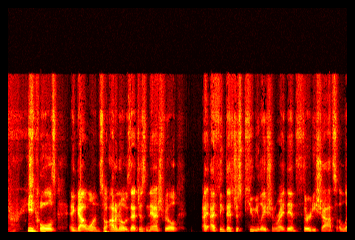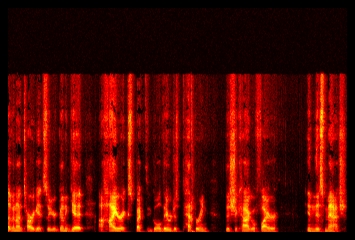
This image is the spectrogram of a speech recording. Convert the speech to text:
three goals and got one. So I don't know. Is that just Nashville? I, I think that's just accumulation, right? They had 30 shots, 11 on target. So you're going to get a higher expected goal. They were just peppering the Chicago Fire in this match.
